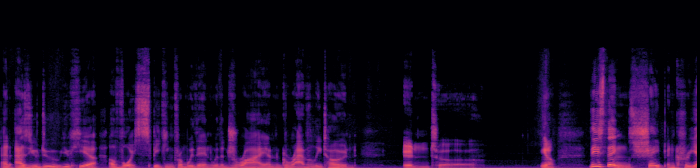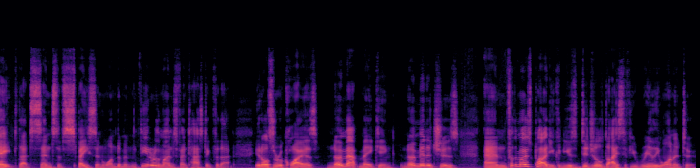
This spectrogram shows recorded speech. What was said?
and as you do, you hear a voice speaking from within with a dry and gravelly tone. Enter. You know, these things shape and create that sense of space and wonderment, and Theater of the Mind is fantastic for that. It also requires no map making, no miniatures, and for the most part, you can use digital dice if you really wanted to.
